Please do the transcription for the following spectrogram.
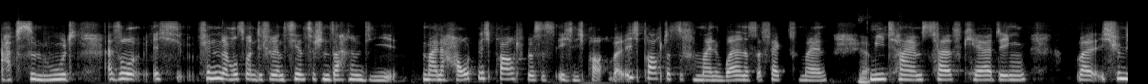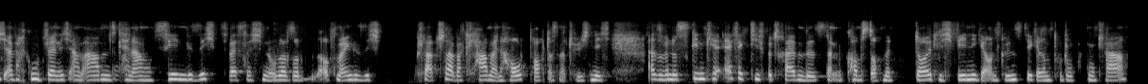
Absolut. Also ich finde, da muss man differenzieren zwischen Sachen, die meine Haut nicht braucht das ich nicht brauche. Weil ich brauche das für meinen Wellness-Effekt, für mein ja. Me-Time, Self-Care-Ding weil ich fühle mich einfach gut, wenn ich am Abend, keine Ahnung, zehn Gesichtswässerchen oder so auf mein Gesicht klatsche. Aber klar, meine Haut braucht das natürlich nicht. Also wenn du Skincare effektiv betreiben willst, dann kommst du auch mit deutlich weniger und günstigeren Produkten klar.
